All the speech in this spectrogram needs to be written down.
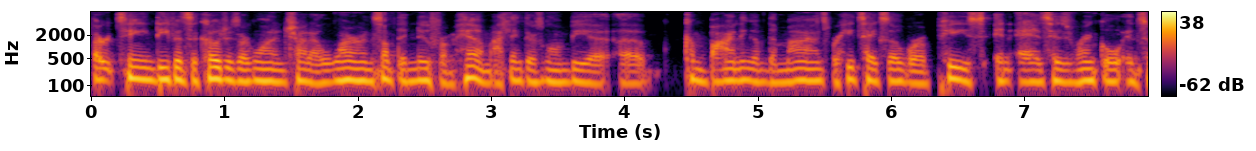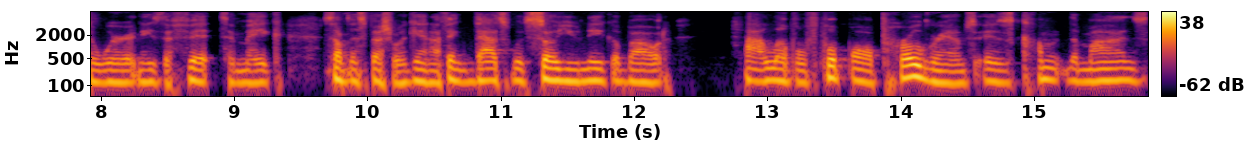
13 defensive coaches are going to try to learn something new from him. I think there's going to be a, a combining of the minds where he takes over a piece and adds his wrinkle into where it needs to fit to make something special. Again, I think that's what's so unique about high level football programs is come the minds,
